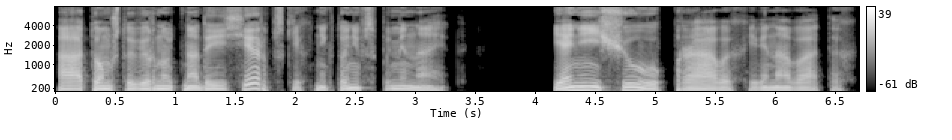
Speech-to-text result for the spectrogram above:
а о том, что вернуть надо и сербских, никто не вспоминает? Я не ищу правых и виноватых,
